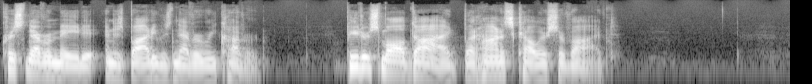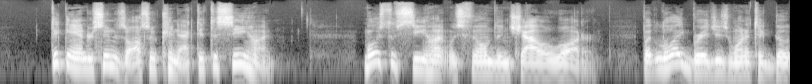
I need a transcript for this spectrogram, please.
Chris never made it, and his body was never recovered. Peter Small died, but Hannes Keller survived. Dick Anderson is also connected to Sea Hunt. Most of Sea Hunt was filmed in shallow water but Lloyd Bridges wanted to go,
